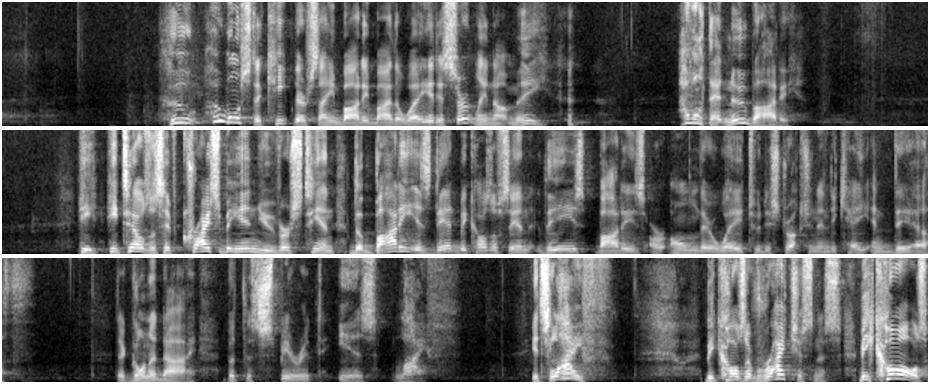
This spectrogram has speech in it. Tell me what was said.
who, who wants to keep their same body, by the way? It is certainly not me. I want that new body he, he tells us if Christ be in you, verse 10, the body is dead because of sin, these bodies are on their way to destruction and decay and death. They're going to die, but the Spirit is life. It's life because of righteousness, because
